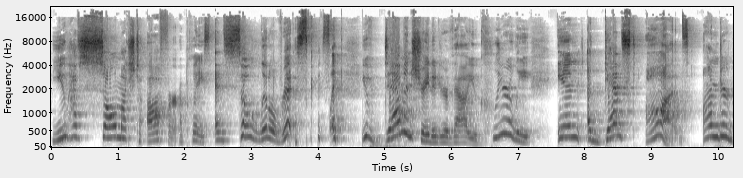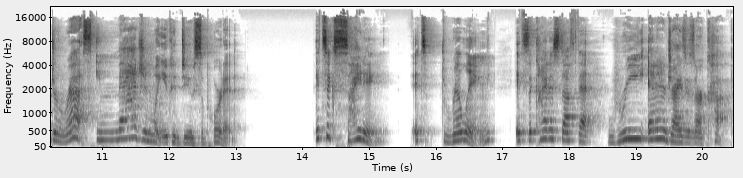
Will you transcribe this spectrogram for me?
you have so much to offer a place and so little risk. It's like you've demonstrated your value clearly in against odds, under duress. Imagine what you could do supported. It's exciting. It's thrilling. It's the kind of stuff that re energizes our cup.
